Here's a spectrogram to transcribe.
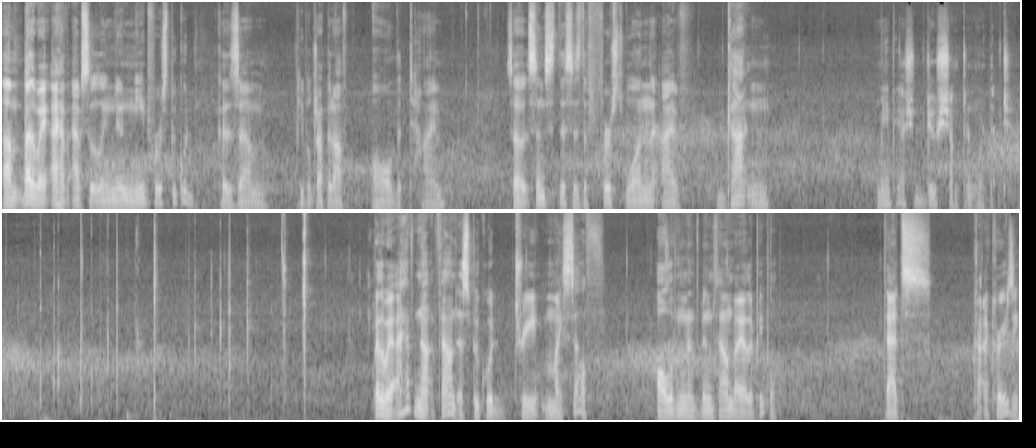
Um, by the way, I have absolutely no need for spookwood because um, people drop it off all the time. So since this is the first one that I've gotten, maybe I should do something with it. By the way, I have not found a spookwood tree myself. All of them have been found by other people. That's kind of crazy.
